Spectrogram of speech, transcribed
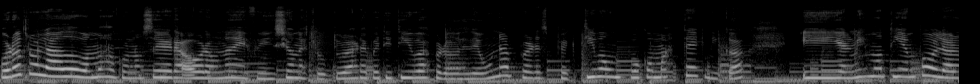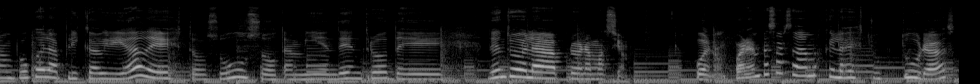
Por otro lado, vamos a conocer ahora una definición de estructuras repetitivas, pero desde una perspectiva un poco más técnica y al mismo tiempo hablar un poco de la aplicabilidad de esto, su uso también dentro de, dentro de la programación. Bueno, para empezar sabemos que las estructuras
